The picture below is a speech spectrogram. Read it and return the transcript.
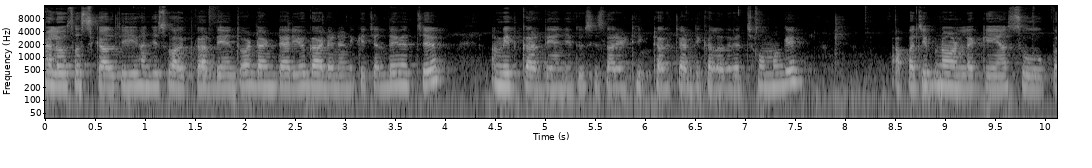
ਹੈਲੋ, ਸਤਿ ਸ਼੍ਰੀ ਅਕਾਲ ਜੀ। ਹਾਂਜੀ, ਸਵਾਗਤ ਕਰਦੇ ਹਾਂ ਤੁਹਾਡਾ ਇੰਟੈਰੀਓ ਗਾਰਡਨ ਐਂਡ ਕਿਚਨ ਦੇ ਵਿੱਚ। ਉਮੀਦ ਕਰਦੇ ਹਾਂ ਜੀ ਤੁਸੀਂ ਸਾਰੇ ਠੀਕ ਠਾਕ ਚੜ੍ਹਦੀ ਕਲਾ ਦੇ ਵਿੱਚ ਹੋਵੋਗੇ। ਆਪਾਂ ਜੀ ਬਣਾਉਣ ਲੱਗੇ ਆ ਸੂਪ,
